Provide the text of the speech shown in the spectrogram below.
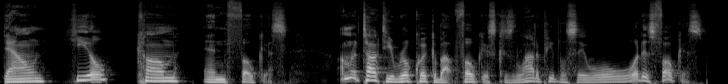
down, heel, come, and focus. I'm going to talk to you real quick about focus because a lot of people say, well, what is focus?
